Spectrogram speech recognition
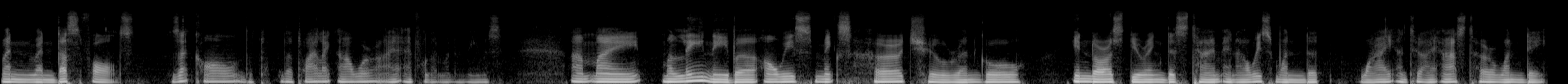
when when dusk falls. Is that called the, the twilight hour? I, I forgot what the name is. Um, my Malay neighbor always makes her children go indoors during this time, and always wondered why until I asked her one day.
